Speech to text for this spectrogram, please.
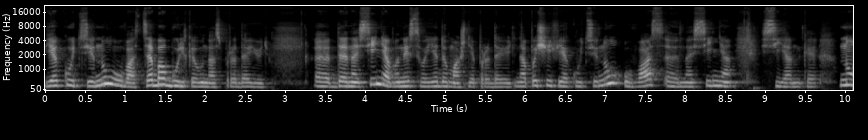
яку ціну у вас це бабульки у нас продають. Е, Де насіння вони своє домашнє продають. Напишіть, в яку ціну у вас е, насіння сіянки. Ну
